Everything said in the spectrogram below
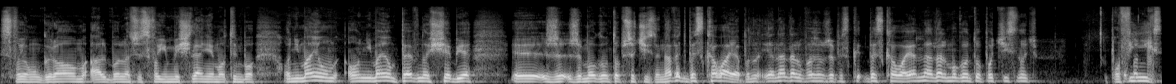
swoją grą albo znaczy swoim myśleniem o tym, bo oni mają, oni mają pewność siebie, y, że, że mogą to przecisnąć. Nawet bez Kałaja, ja nadal uważam, że bez, bez Kałaja nadal mogą to pocisnąć. Po Phoenix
